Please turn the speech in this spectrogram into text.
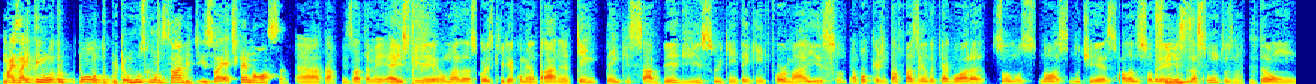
Mas aí tem um outro ponto, porque o músico não sabe disso, a ética é nossa. Ah, tá, exatamente. É isso que uma das coisas que eu queria comentar, né? Quem tem que saber disso e quem tem que informar isso é um pouco o que a gente está fazendo aqui agora. Somos nós, luthiers, falando sobre Sim. esses assuntos, né? Então,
